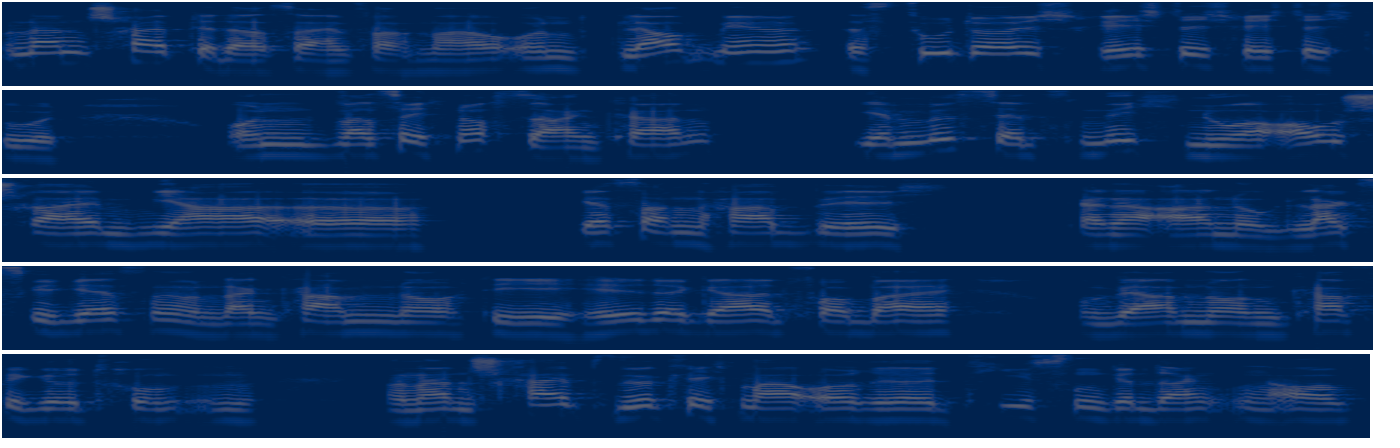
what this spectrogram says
Und dann schreibt ihr das einfach mal. Und glaubt mir, es tut euch richtig, richtig gut. Und was ich noch sagen kann, ihr müsst jetzt nicht nur ausschreiben, ja, äh, gestern habe ich keine Ahnung, Lachs gegessen und dann kam noch die Hildegard vorbei und wir haben noch einen Kaffee getrunken. Und dann schreibt wirklich mal eure tiefsten Gedanken auf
